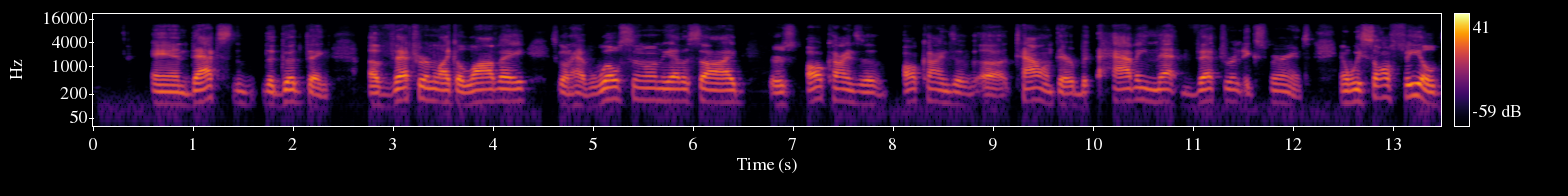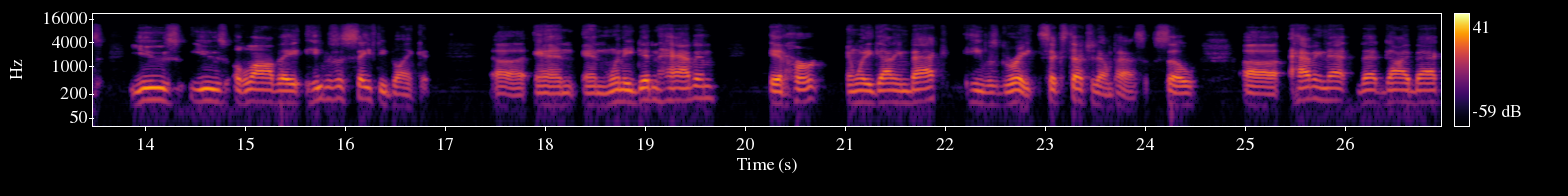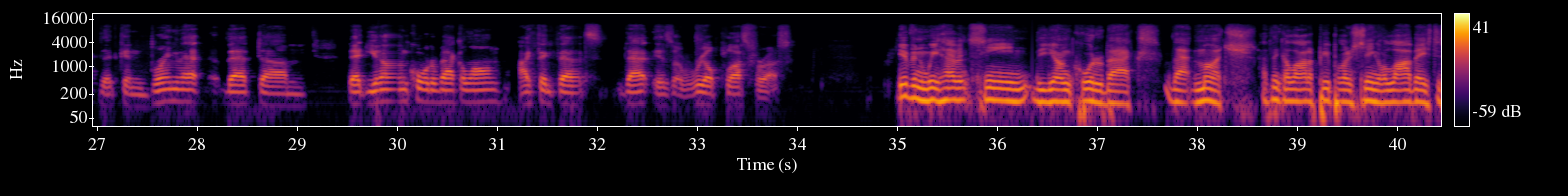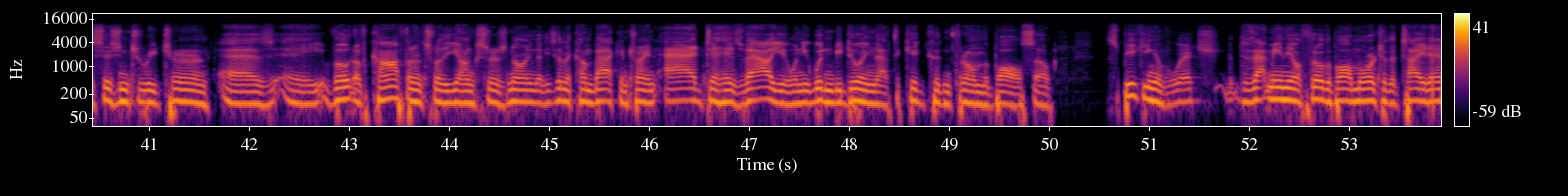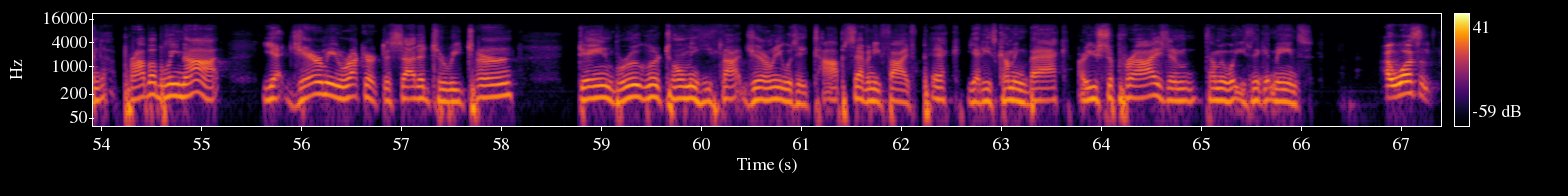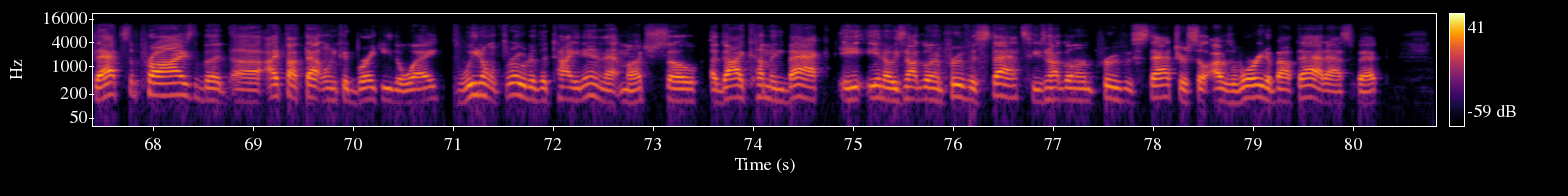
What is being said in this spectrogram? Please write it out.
And that's the, good thing. A veteran like Olave is going to have Wilson on the other side. There's all kinds of all kinds of uh, talent there, but having that veteran experience, and we saw Fields use use Olave. He was a safety blanket, uh, and and when he didn't have him, it hurt. And when he got him back, he was great. Six touchdown passes. So uh, having that that guy back that can bring that that um, that young quarterback along, I think that's that is a real plus for us. given we haven't seen the young quarterbacks that much, I think a lot of people are seeing Olave's decision to return as a vote of confidence for the youngsters, knowing that he's going to come back and try and add to his value when he wouldn't be doing that. The kid couldn't throw him the ball. So, speaking of which, does that mean they'll throw the ball more to the tight end? Probably not. Yet Jeremy Ruckert decided to return Dane Brugler told me he thought Jeremy was a top 75 pick, yet he's coming back. Are you surprised? And tell me what you think it means. I wasn't that surprised, but uh, I thought that one could break either way. We don't throw to the tight end that much. So a guy coming back, he, you know, he's not going to improve his stats. He's not going to improve his stature. So I was worried about that aspect,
